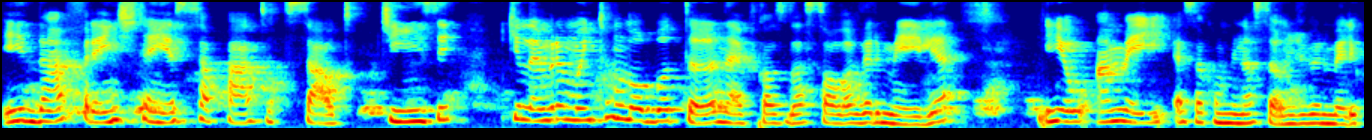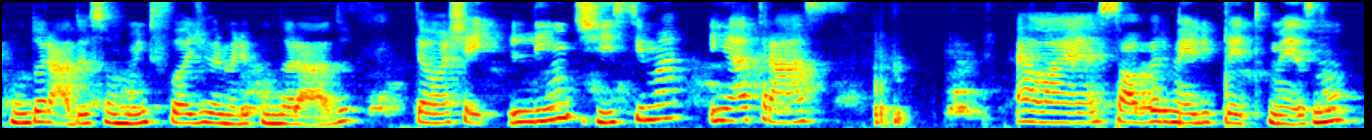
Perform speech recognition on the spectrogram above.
E na frente tem esse sapato de salto 15, que lembra muito um Lobotan, né, por causa da sola vermelha. E eu amei essa combinação de vermelho com dourado, eu sou muito fã de vermelho com dourado. Então eu achei lindíssima. E atrás ela é só vermelho e preto mesmo,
